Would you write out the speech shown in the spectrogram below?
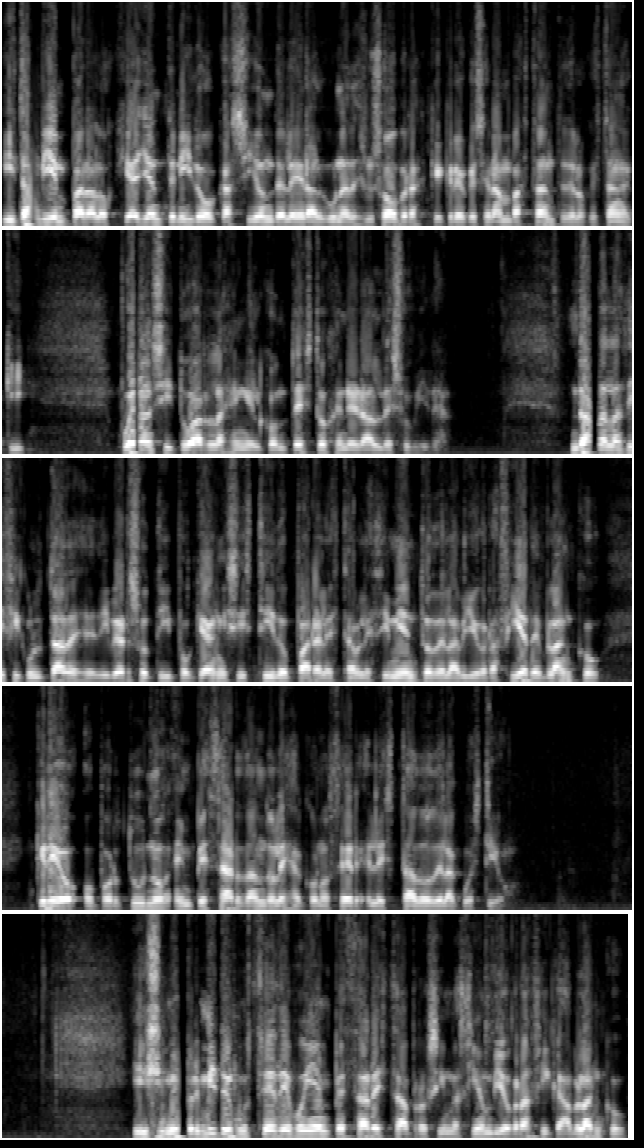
y también para los que hayan tenido ocasión de leer alguna de sus obras, que creo que serán bastantes de los que están aquí, puedan situarlas en el contexto general de su vida. Dadas las dificultades de diverso tipo que han existido para el establecimiento de la biografía de Blanco, creo oportuno empezar dándoles a conocer el estado de la cuestión. Y si me permiten ustedes, voy a empezar esta aproximación biográfica a Blanco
